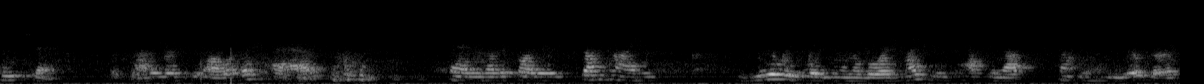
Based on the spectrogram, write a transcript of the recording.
patience. It's not a virtue all of us have. And another thought is sometimes really waiting on the Lord might mean passing up something mediocre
